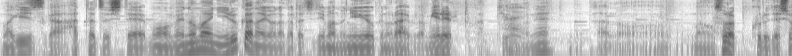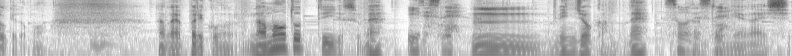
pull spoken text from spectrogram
まあ、技術が発達してもう目の前にいるかのような形で今のニューヨークのライブが見れるとかっていうのがね、あのまあおそらく来るでしょうけどもなんかやっぱりこう生音っていいですよね。いいですね。うん。臨場感もねそうですね。なんとも言えないし。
